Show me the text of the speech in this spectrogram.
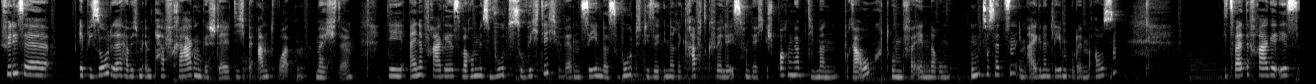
Für diese Episode habe ich mir ein paar Fragen gestellt, die ich beantworten möchte. Die eine Frage ist, warum ist Wut so wichtig? Wir werden sehen, dass Wut diese innere Kraftquelle ist, von der ich gesprochen habe, die man braucht, um Veränderung umzusetzen im eigenen Leben oder im Außen. Die zweite Frage ist,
